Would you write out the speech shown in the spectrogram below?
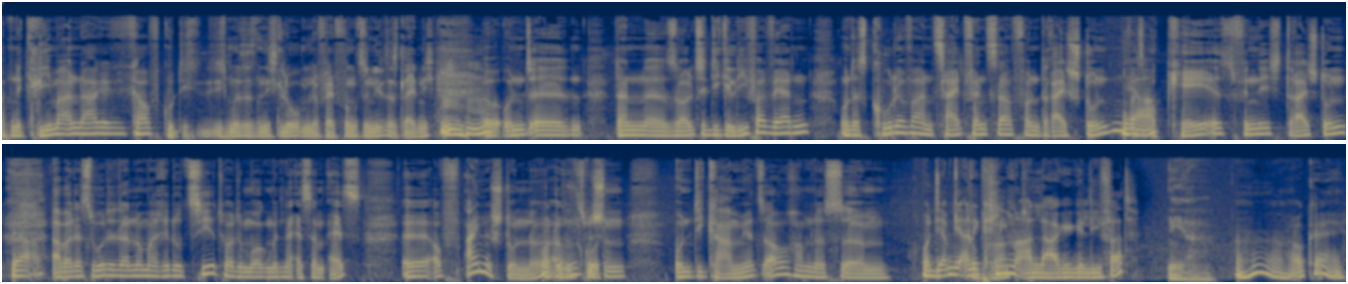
habe eine Klimaanlage gekauft. Gut, ich, ich muss es nicht loben, ne, vielleicht funktioniert das gleich nicht. Äh, Und äh, dann äh, sollte die geliefert werden. Und das Coole war ein Zeitfenster von drei Stunden, was Ja. okay ist, finde ich, drei Stunden. Ja. Aber das wurde dann nochmal reduziert heute Morgen mit einer SMS äh, auf eine Stunde. Das also gut. zwischen und die kamen jetzt auch, haben das ähm, Und die haben dir eine Gebracht. Klimaanlage geliefert? ja, Ah, okay.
